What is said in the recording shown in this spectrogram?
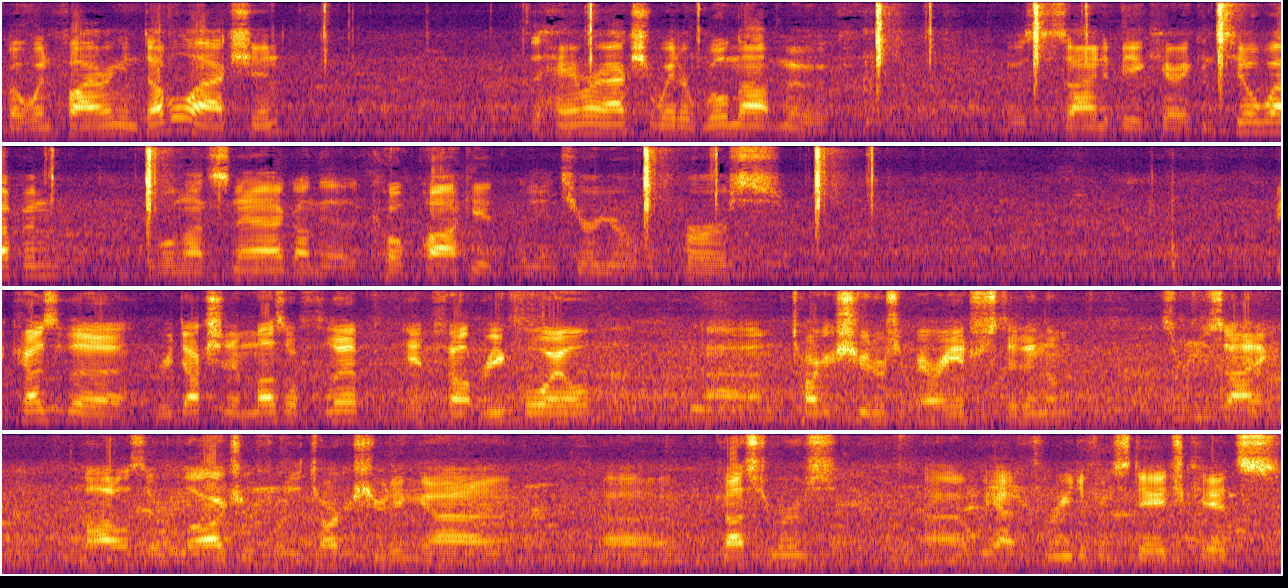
But when firing in double action, the hammer actuator will not move. It was designed to be a carry conceal weapon. It will not snag on the coat pocket or the interior of the purse. Because of the reduction in muzzle flip and felt recoil, um, target shooters are very interested in them. So we're designing models that are larger for the target shooting uh, uh, customers. Uh, we have three different stage kits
